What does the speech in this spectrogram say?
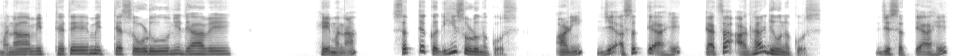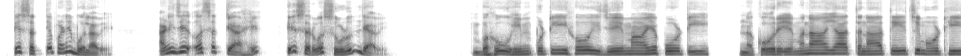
मना मिथ्य ते मिथ्य सोडून द्यावे. हे मना सत्य कधीही सोडू नकोस आणि जे असत्य आहे त्याचा आधार घेऊ नकोस. जे सत्य आहे ते सत्यपणे बोलावे आणि जे असत्य आहे ते सर्व सोडून द्यावे. बहु हिमपुटी होय जे मायपोटी नको रे मना यातना तेची मोठी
